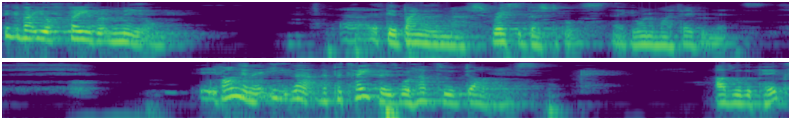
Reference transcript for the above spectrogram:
think about your favourite meal. Uh, let's go bangers and mash, roasted vegetables. There go, one of my favourite meals. If I'm going to eat that, the potatoes will have to have died. As will the pigs,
